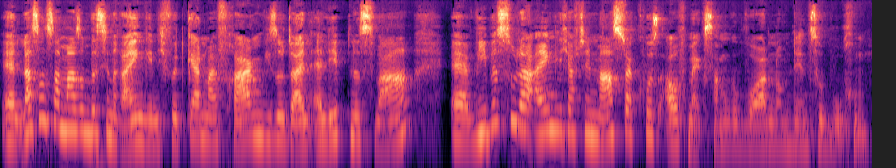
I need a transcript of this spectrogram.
Äh, lass uns da mal so ein bisschen reingehen. Ich würde gerne mal fragen, wie so dein Erlebnis war. Äh, wie bist du da eigentlich auf den Masterkurs aufmerksam geworden, um den zu buchen?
